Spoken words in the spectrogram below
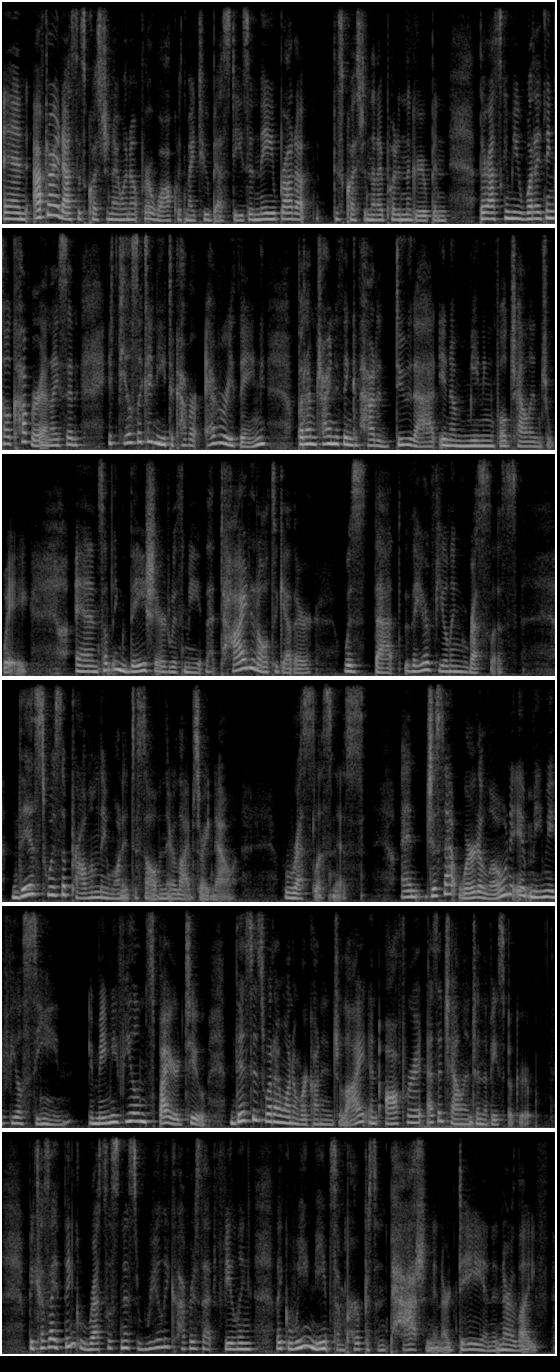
And after I'd asked this question, I went out for a walk with my two besties, and they brought up this question that I put in the group, and they're asking me what I think I'll cover. And I said, It feels like I need to cover everything, but I'm trying to think of how to do that in a meaningful challenge way. And something they shared with me that tied it all together was that they are feeling restless. This was the problem they wanted to solve in their lives right now restlessness. And just that word alone, it made me feel seen it made me feel inspired too. This is what I want to work on in July and offer it as a challenge in the Facebook group. Because I think restlessness really covers that feeling like we need some purpose and passion in our day and in our life.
